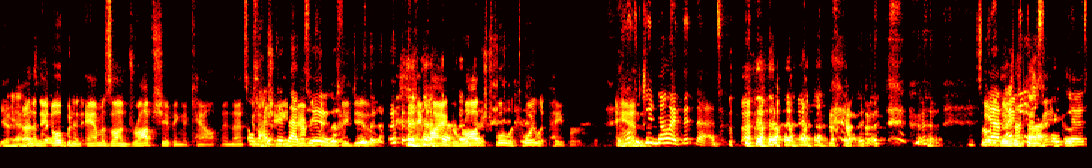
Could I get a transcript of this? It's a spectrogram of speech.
yeah, yeah. and then they open an Amazon drop shipping account, and that's going to oh, change that everything too. that they do. they buy a garage full of toilet paper. And... How did you know I did that? so yeah, I need to focus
